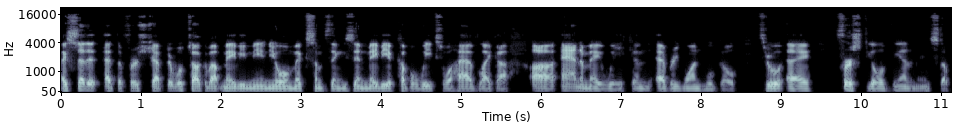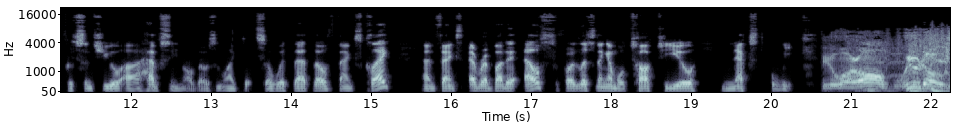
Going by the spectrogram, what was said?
I said it at the first chapter. We'll talk about maybe me and you will mix some things in. Maybe a couple weeks we'll have like a uh, anime week, and everyone will go through a first deal of the anime and stuff. Since you uh, have seen all those and liked it, so with that though, thanks Clay, and thanks everybody else for listening, and we'll talk to you next week. You are all weirdos.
